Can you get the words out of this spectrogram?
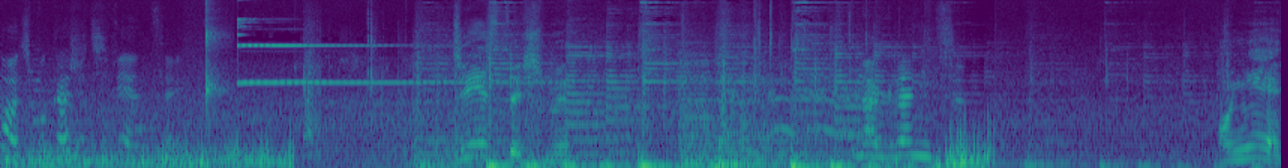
Chodź, pokażę ci więcej. Gdzie jesteśmy? Na granicy. O nie!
